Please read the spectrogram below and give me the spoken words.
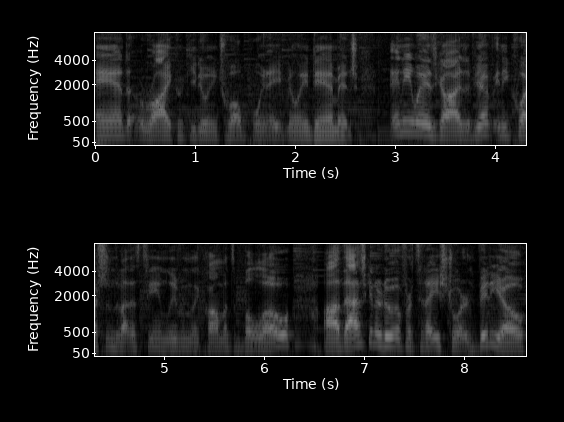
and Rye Cookie doing 12.8 million damage. Anyways, guys, if you have any questions about this team, leave them in the comments below. Uh, that's going to do it for today's short video.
